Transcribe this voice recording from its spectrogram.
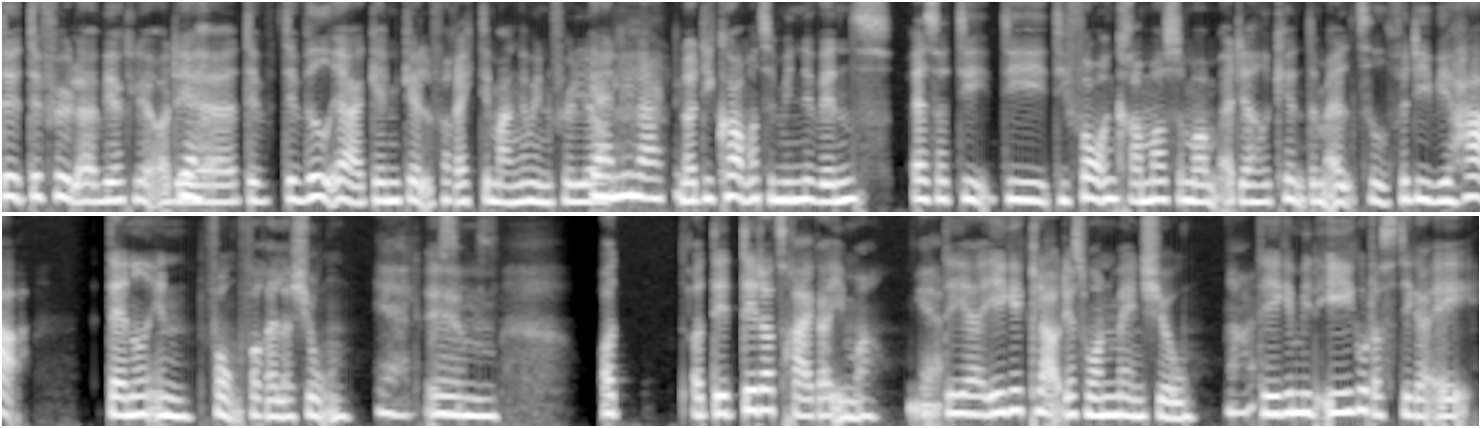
Det, det føler jeg virkelig, og det, Ja. er, det, det ved jeg er gengæld for rigtig mange af mine følgere. Ja, lige nøjagtigt. Når de kommer til mine events, altså de, de, de får en krammer, som om, at jeg havde kendt dem altid, fordi vi har dannet en form for relation. Ja, lige Øhm, og, og det er det, der trækker i mig. Ja. Det er ikke Claudias one-man-show. Det er ikke mit ego, der stikker af.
